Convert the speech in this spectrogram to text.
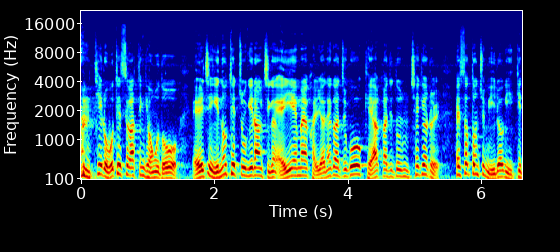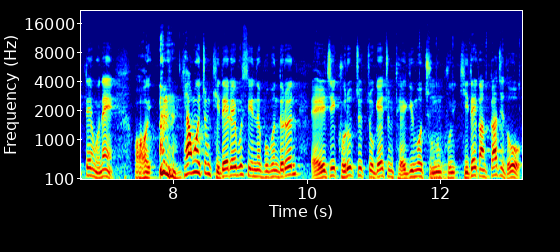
T 로보틱스 같은 경우도 LG 이노테 쪽이랑 지금 AMR 관련해 가지고 계약까지도 좀 체결을 했었던 좀 이력이 있기 때문에 어, 향후에 좀 기대를 해볼 수 있는 부분들은 LG 그룹주 쪽에 좀 대규모 중 구- 기대감까지도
